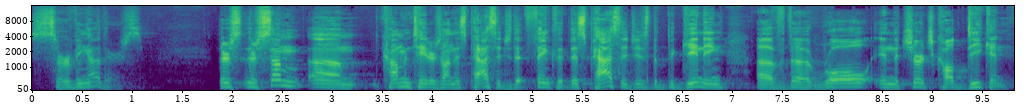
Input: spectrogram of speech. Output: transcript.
serving others. There's, there's some um, commentators on this passage that think that this passage is the beginning of the role in the church called deacon.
